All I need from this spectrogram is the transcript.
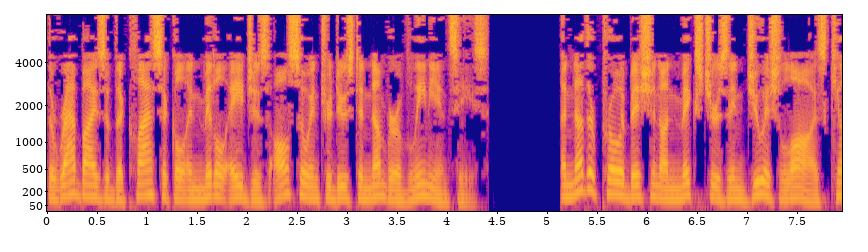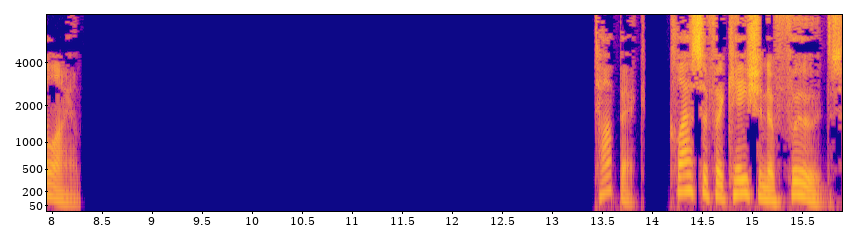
the rabbis of the Classical and Middle Ages also introduced a number of leniencies. Another prohibition on mixtures in Jewish law is kilayim. Topic: Classification of foods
